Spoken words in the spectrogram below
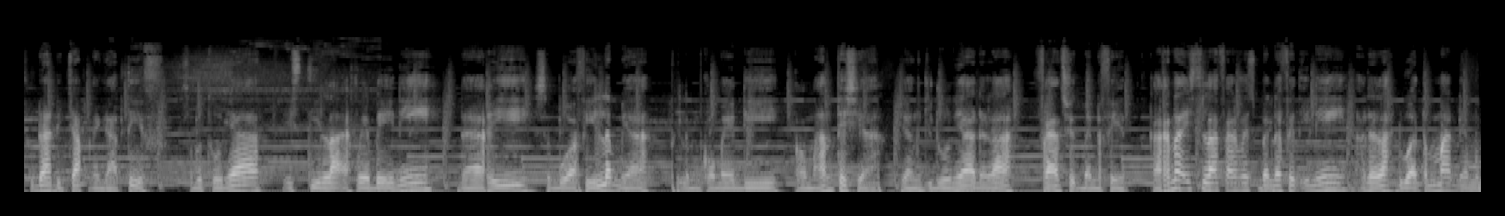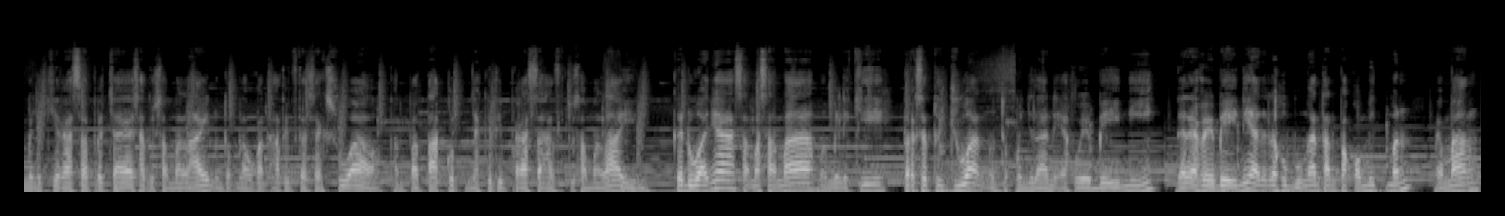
sudah dicap negatif. Sebetulnya istilah FWB ini dari sebuah film ya, film komedi romantis ya, yang judulnya adalah Friends with Benefit. Karena istilah friends benefit ini adalah dua teman yang memiliki rasa percaya satu sama lain untuk melakukan aktivitas seksual tanpa takut menyakiti perasaan satu sama lain. Keduanya sama-sama memiliki persetujuan untuk menjalani FWB ini dan FWB ini adalah hubungan tanpa komitmen. Memang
